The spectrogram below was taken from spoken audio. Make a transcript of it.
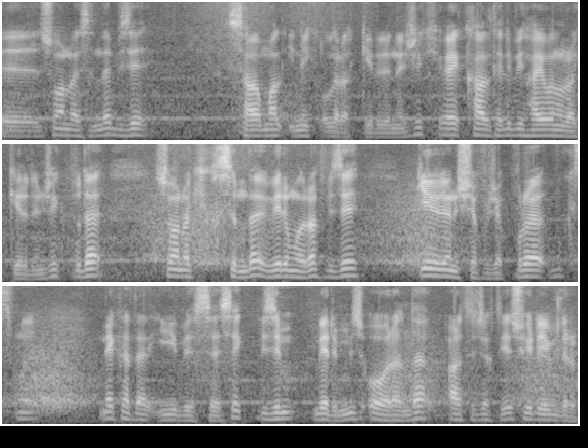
e, sonrasında bize sağmal inek olarak geri dönecek ve kaliteli bir hayvan olarak geri dönecek. Bu da sonraki kısımda verim olarak bize geri dönüş yapacak. Bura, bu kısmı ne kadar iyi beslesek bizim verimimiz o oranda artacak diye söyleyebilirim.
